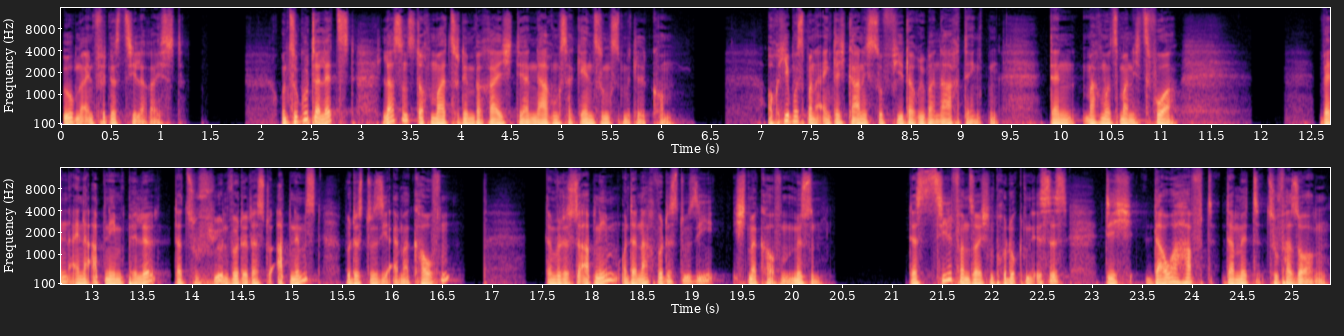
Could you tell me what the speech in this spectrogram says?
irgendein Fitnessziel erreichst. Und zu guter Letzt, lass uns doch mal zu dem Bereich der Nahrungsergänzungsmittel kommen. Auch hier muss man eigentlich gar nicht so viel darüber nachdenken, denn machen wir uns mal nichts vor. Wenn eine Abnehmpille dazu führen würde, dass du abnimmst, würdest du sie einmal kaufen, dann würdest du abnehmen und danach würdest du sie nicht mehr kaufen müssen. Das Ziel von solchen Produkten ist es, dich dauerhaft damit zu versorgen.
